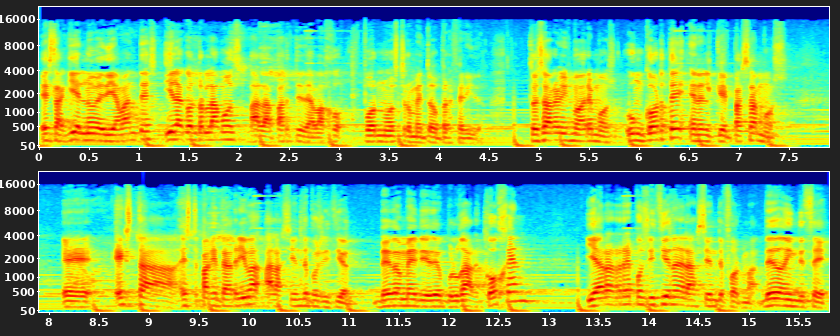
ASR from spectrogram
esta aquí, el 9 diamantes, y la controlamos a la parte de abajo por nuestro método preferido. Entonces ahora mismo haremos un corte en el que pasamos eh, esta, este paquete de arriba a la siguiente posición. Dedo medio y dedo pulgar cogen y ahora reposiciona de la siguiente forma. Dedo índice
